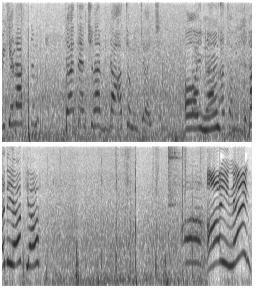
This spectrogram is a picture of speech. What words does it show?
Bir kere attım. Zaten Çınar bir daha atamayacağı için. Aynen. Hadi yap ya. Aynen.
